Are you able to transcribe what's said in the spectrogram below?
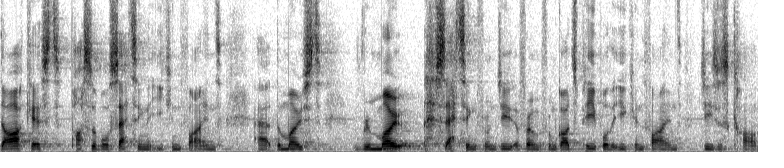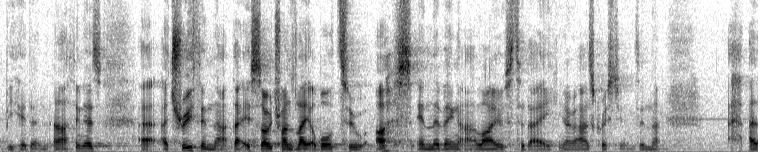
darkest possible setting that you can find, uh, the most remote setting from, from, from God's people that you can find, Jesus can't be hidden. And I think there's a, a truth in that that is so translatable to us in living our lives today, you know, as Christians, in that a,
